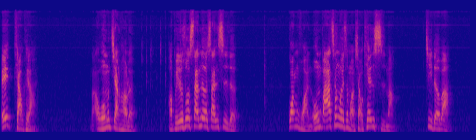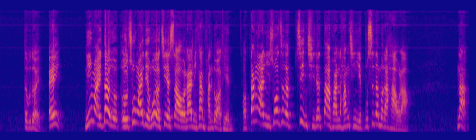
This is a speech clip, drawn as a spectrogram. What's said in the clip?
哎，挑起来。那我们讲好了，好，比如说三二三四的光环，我们把它称为什么小天使嘛，记得吧？对不对？哎，你买到有有出买点，我有介绍，来你看盘多少天？哦，当然你说这个近期的大盘的行情也不是那么的好啦。那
